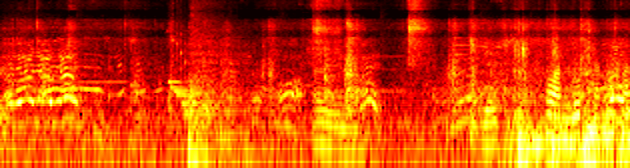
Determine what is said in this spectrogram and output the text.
เดี๋ยวเดี๋ยวเดี๋ยวเดี๋ยวเออ เดี๋ยวผ่อนรถกันนะคะ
